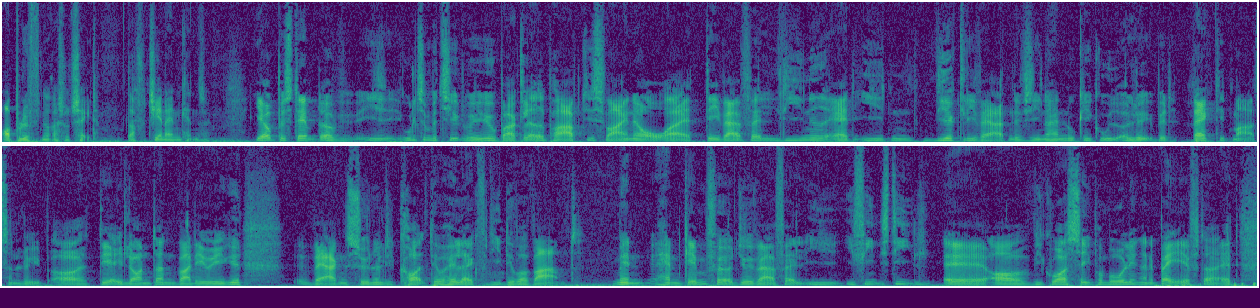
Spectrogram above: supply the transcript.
opløftende resultat, der fortjener anerkendelse. Jo, bestemt, og i, ultimativt var vi jo bare glade på Abdis vegne over, at det i hvert fald lignede, at i den virkelige verden, det vil sige, når han nu gik ud og løb et rigtigt maratonløb, og der i London var det jo ikke hverken synderligt koldt, det var heller ikke, fordi det var varmt, men han gennemførte jo i hvert fald i, i fin stil, øh, og vi kunne også se på målingerne bagefter, at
